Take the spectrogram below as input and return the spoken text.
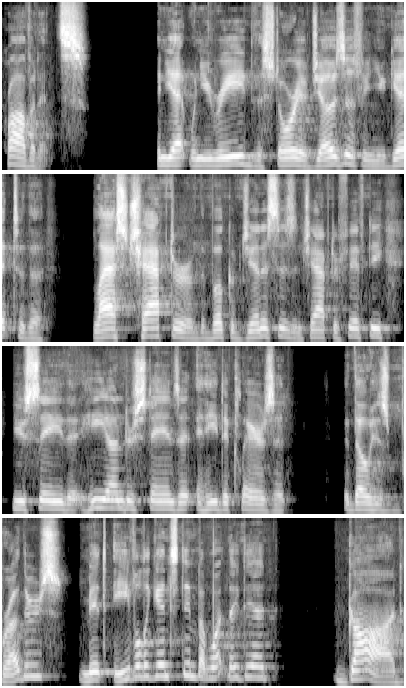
providence. And yet, when you read the story of Joseph and you get to the last chapter of the book of Genesis in chapter 50, you see that he understands it and he declares it though his brothers meant evil against him by what they did, God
